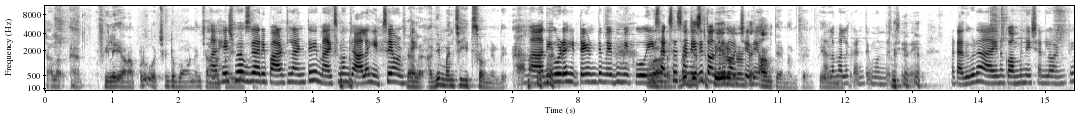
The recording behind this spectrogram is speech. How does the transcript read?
చాలా ఫీల్ అయ్యానప్పుడు వచ్చి ఉంటే బాగుండేది చాలా మహేష్ బాబు గారి పాటలు అంటే మాక్సిమం చాలా హిట్సే ఉంటాయి. చాలా అది మంచి హిట్ సాంగ్ అండి. అది కూడా హిట్ అయి ఉంటే మేబీ మీకు ఈ సక్సెస్ అనేది తొందరగా వచ్చేది. అంతే అంతే. పేరు అల్లమల్ల కంటే ముందు వచ్చేది బట్ అది కూడా ఆయన కాంబినేషన్లో అంటే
